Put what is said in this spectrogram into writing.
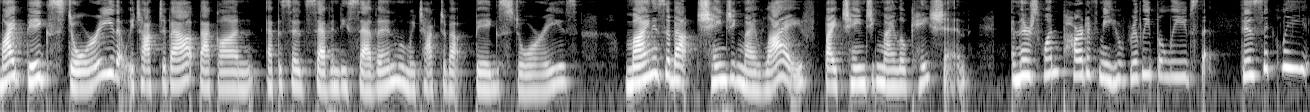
My big story that we talked about back on episode 77 when we talked about big stories, mine is about changing my life by changing my location. And there's one part of me who really believes that physically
